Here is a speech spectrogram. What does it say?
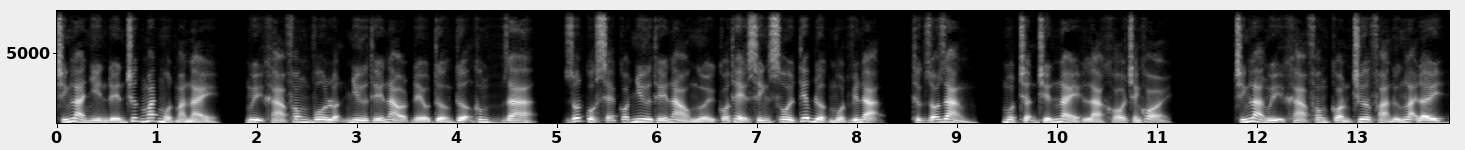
Chính là nhìn đến trước mắt một màn này, Ngụy Khả Phong vô luận như thế nào đều tưởng tượng không ra, rốt cuộc sẽ có như thế nào người có thể sinh sôi tiếp được một viên đạn, thực rõ ràng, một trận chiến này là khó tránh khỏi. Chính là Ngụy Khả Phong còn chưa phản ứng lại đây,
